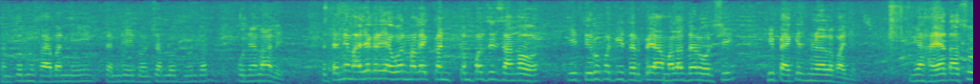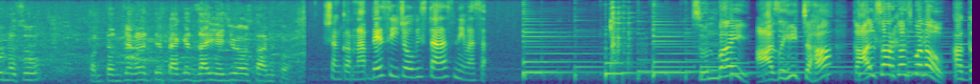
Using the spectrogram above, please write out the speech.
संतूर्ण साहेबांनी त्यांनी दोन चार लोक घेऊन जर पुण्याला आले तर त्यांनी माझ्याकडे यावर मला एक कं कंपल्सरी सांगावं की तिरुपतीतर्फे आम्हाला दरवर्षी ही पॅकेज मिळायला पाहिजे. मी हयात असू नसू पण त्यांच्याकडे ते पॅकेज जाईल ह्याची व्यवस्था आम्ही करू. शंकर नापदे सी चोवीस तास निवासा. सुनबाई आजही चहा काल सारखाच बनव. अग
